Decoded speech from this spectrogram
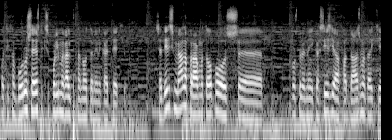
ότι θα μπορούσε έστω και σε πολύ μεγάλη πιθανότητα να είναι κάτι τέτοιο. Σε αντίθεση με άλλα πράγματα όπως ε, πώς το λένε, εικασίες για φαντάσματα και,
